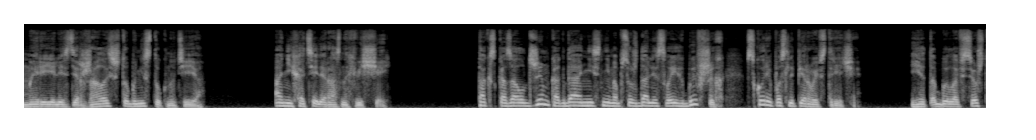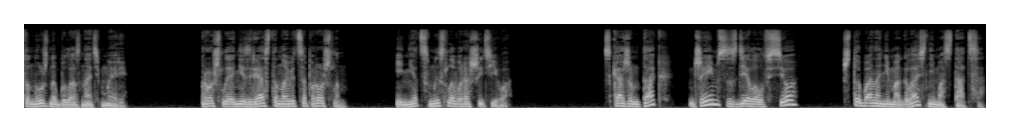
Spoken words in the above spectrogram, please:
Мэри еле сдержалась, чтобы не стукнуть ее. Они хотели разных вещей. Так сказал Джим, когда они с ним обсуждали своих бывших вскоре после первой встречи. И это было все, что нужно было знать Мэри. Прошлое не зря становится прошлым, и нет смысла ворошить его. Скажем так, Джеймс сделал все, чтобы она не могла с ним остаться.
